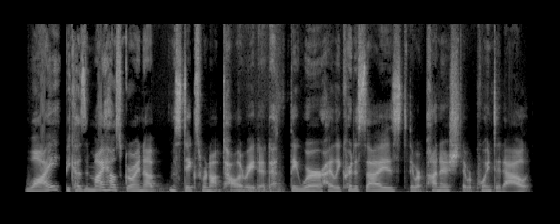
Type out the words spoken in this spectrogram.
Why? Because in my house growing up, mistakes were not tolerated. They were highly criticized, they were punished, they were pointed out.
